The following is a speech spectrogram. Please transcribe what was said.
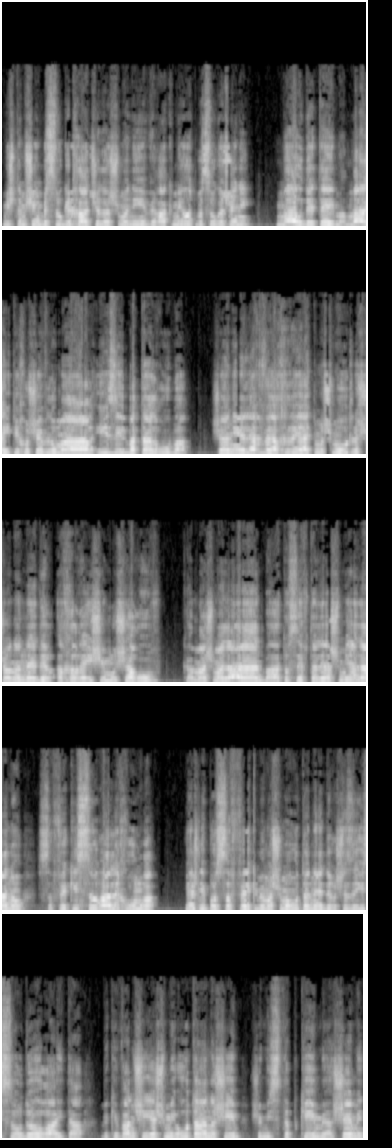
משתמשים בסוג אחד של השמנים, ורק מיעוט בסוג השני. מהו דתימה? מה הייתי חושב לומר איזיל בטל רובה? שאני אלך ואכריע את משמעות לשון הנדר אחרי שימוש הרוב? כמה השמלן באה התוספתא להשמיע לנו ספק איסורא לחומרא. יש לי פה ספק במשמעות הנדר שזה איסור דאורייתא, וכיוון שיש מיעוט האנשים שמסתפקים מהשמן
